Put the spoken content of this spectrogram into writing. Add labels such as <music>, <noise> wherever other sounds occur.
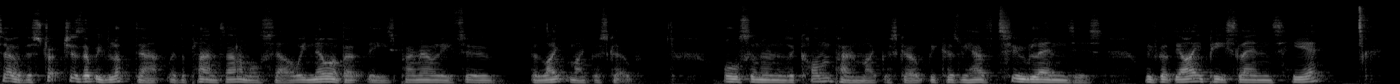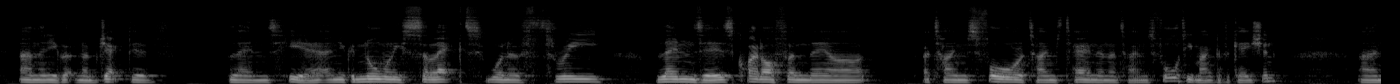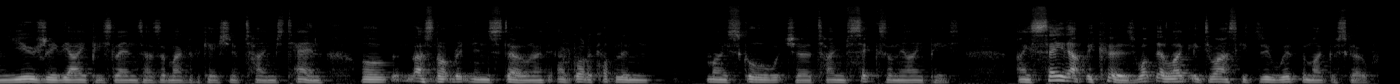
So the structures that we've looked at with the plant animal cell, we know about these primarily through the light microscope, also known as a compound microscope because we have two lenses. We've got the eyepiece lens here and then you've got an objective lens here and you can normally select one of three lenses. Quite often they are a times 4, a times 10 and a times 40 magnification and usually the eyepiece lens has a magnification of times 10 well that's not written in stone. I think I've got a couple in my school which are times 6 on the eyepiece. I say that because what they're likely to ask you to do with the microscope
